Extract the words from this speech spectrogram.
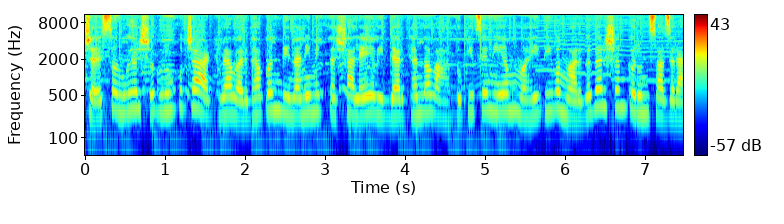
जय संघर्ष ग्रुपच्या आठव्या वर्धापन दिनानिमित्त शालेय विद्यार्थ्यांना वाहतुकीचे नियम माहिती व मार्गदर्शन करून साजरा.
